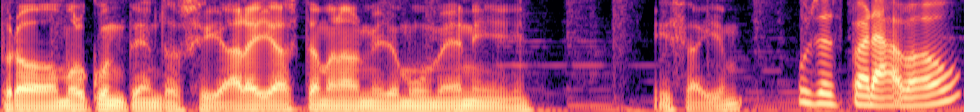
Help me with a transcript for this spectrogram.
Però molt contents, o sigui, ara ja estem en el millor moment i, i seguim. Us esperàveu?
